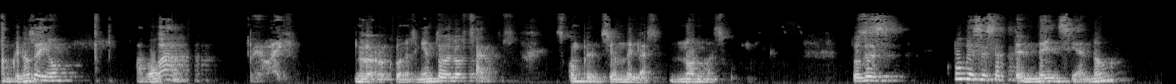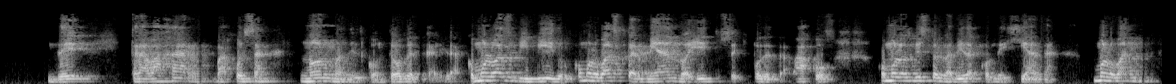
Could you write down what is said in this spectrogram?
Aunque no soy yo abogado, pero hay el reconocimiento de los actos es comprensión de las normas jurídicas. Entonces, ¿cómo ves esa tendencia, no? De trabajar bajo esa norma del control de calidad? ¿Cómo lo has vivido? ¿Cómo lo vas permeando ahí tus equipos de trabajo? ¿Cómo lo has visto en la vida colegiada? ¿Cómo lo van,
